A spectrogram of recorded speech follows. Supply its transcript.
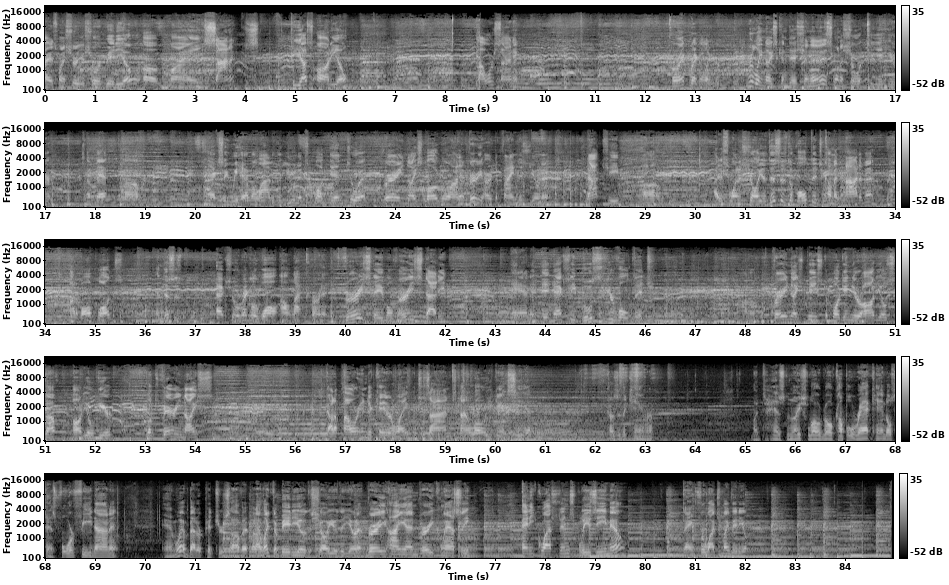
I just want to show you a short video of my Sonics PS Audio Power Sonic current regulator. Really nice condition and I just want to show it to you here a bit. Um, actually we have a lot of the units plugged into it. Very nice logo on it. Very hard to find this unit. Not cheap. Um, I just want to show you, this is the voltage coming out of it, out of all plugs, and this is actual regular wall outlet current. It's very stable, very steady, and it, it actually boosts your voltage. Uh, very nice piece to plug in your audio stuff, audio gear. Looks very nice. Got a power indicator light, which is on. It's kind of low. You can't see it because of the camera. But has the nice logo. Couple rack handles. Has four feet on it. And we'll have better pictures of it. But I like the video to show you the unit. Very high-end, very classy. Any questions, please email. Thanks for watching my video.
